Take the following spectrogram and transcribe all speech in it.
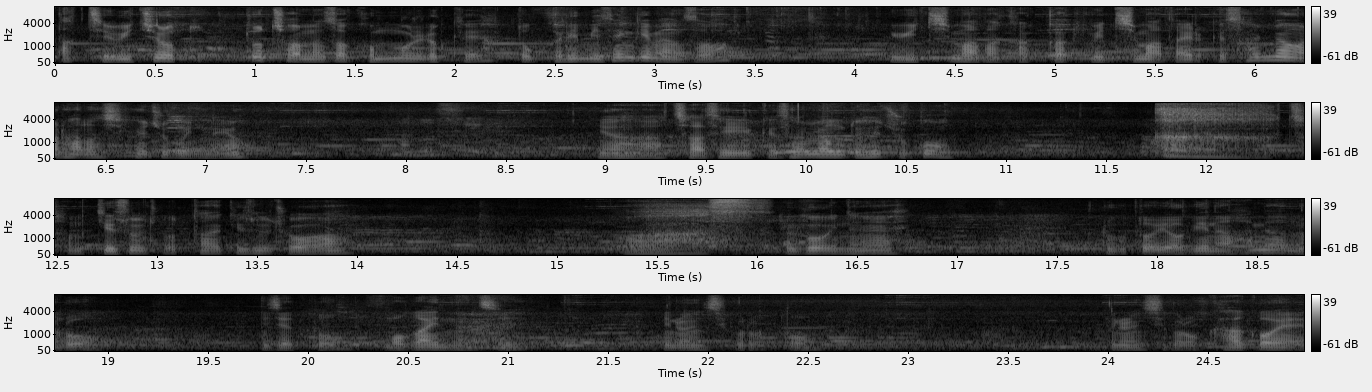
딱 제 위치로 또- 쫓아오면서 건물 이렇게 또 그림이 생기면서 이 위치마다 각각 위치마다 이렇게 설명을 하나씩 해주고 있네요. 야 자세히 이렇게 설명도 해주고 크, 참 기술 좋다 기술 좋아. 와 이거이네. 그리고 또 여기는 화면으로 이제 또 뭐가 있는지 이런 식으로 또 이런 식으로 과거에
